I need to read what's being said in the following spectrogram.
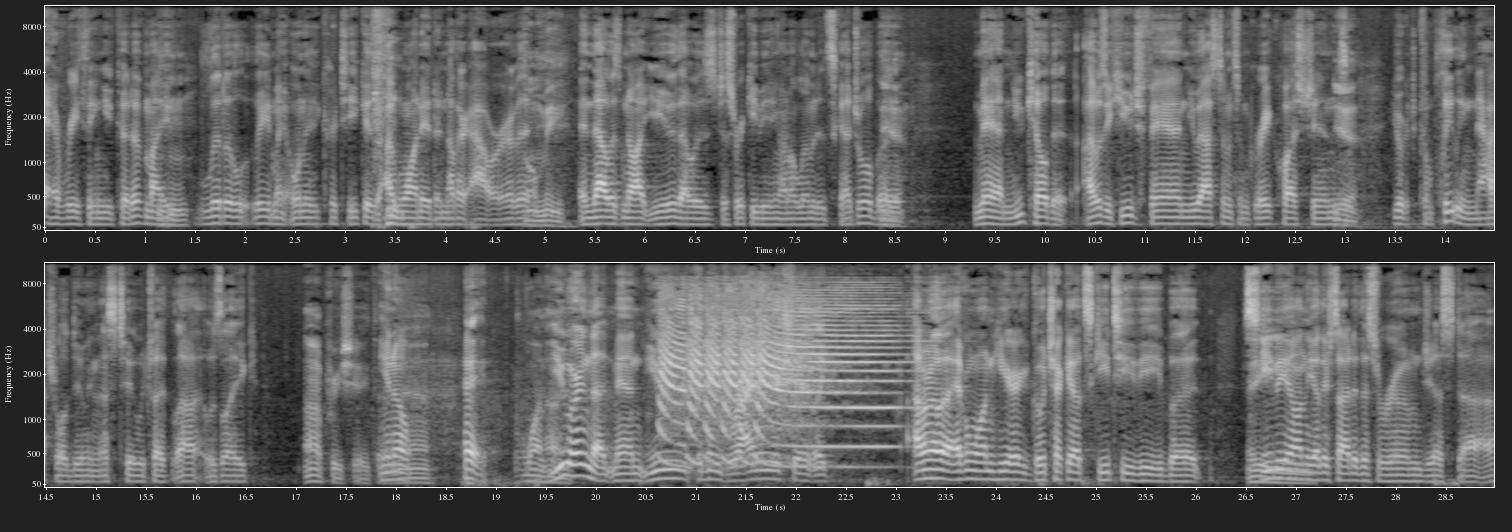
everything you could have. My mm-hmm. literally my only critique is I wanted another hour of it. On me. and that was not you. That was just Ricky being on a limited schedule, but. Yeah. Man, you killed it. I was a huge fan. You asked him some great questions. Yeah. You were completely natural doing this too, which I thought was like, I appreciate that. you know, man. hey, 100. you earned that, man. You have been grinding your shit. Like, I don't know, everyone here, go check out Ski TV, but Ski on the other side of this room just uh,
